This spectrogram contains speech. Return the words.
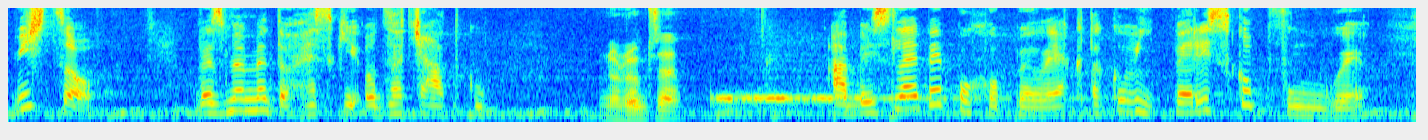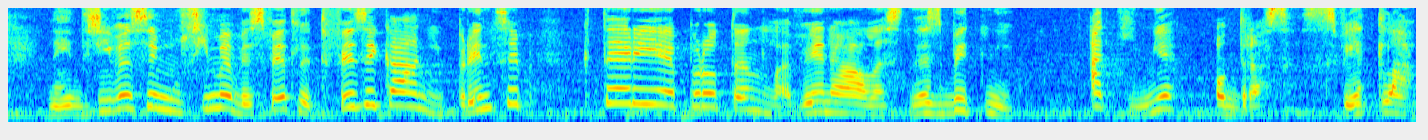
Víš co? Vezmeme to hezky od začátku. No dobře. Abys lépe pochopil, jak takový periskop funguje, nejdříve si musíme vysvětlit fyzikální princip, který je pro tenhle vynález nezbytný. A tím je odraz světla.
